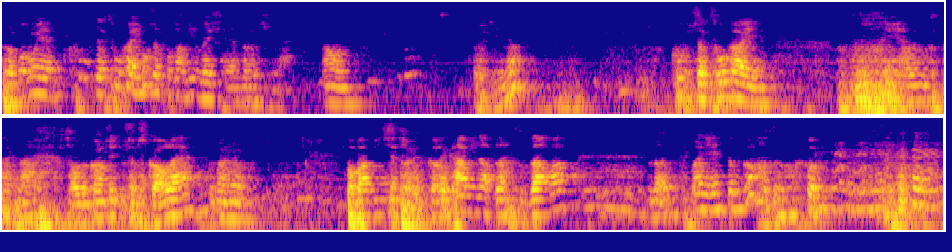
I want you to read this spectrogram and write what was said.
proponuje, kurde, słuchaj, może pobawimy się w rodzinę. A on, rodzina? Kurczę, słuchaj, ja bym tak na, chciał dokończyć przedszkole, e, pobawić się trochę z kolegami na placu zabaw. No chyba nie jestem gotów.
